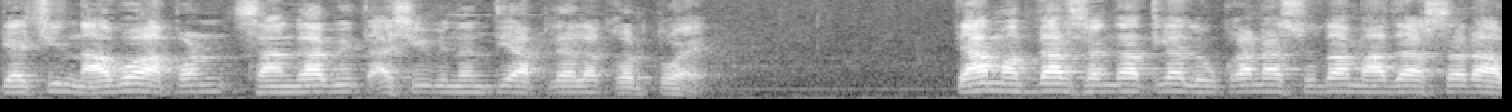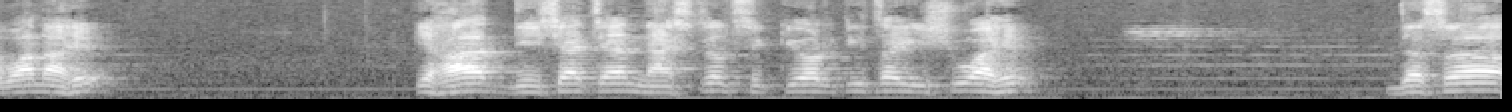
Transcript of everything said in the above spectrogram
त्याची नावं आपण सांगावीत अशी विनंती आपल्याला करतो आहे त्या मतदारसंघातल्या लोकांना सुद्धा माझं असं आव्हान आहे की हा देशाच्या नॅशनल सिक्युरिटीचा इश्यू आहे. जसं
